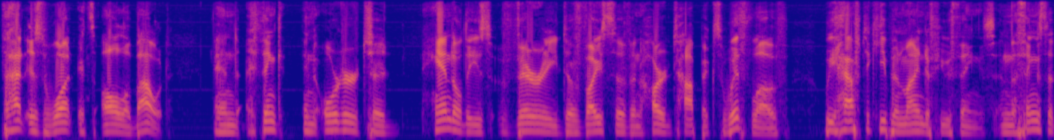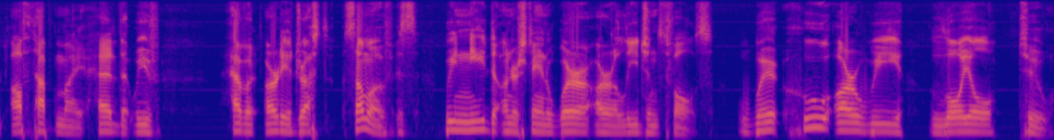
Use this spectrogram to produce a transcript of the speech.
that is what it's all about. And I think in order to handle these very divisive and hard topics with love, we have to keep in mind a few things. And the things that off the top of my head that we've have already addressed some of is we need to understand where our allegiance falls. Where who are we loyal to?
